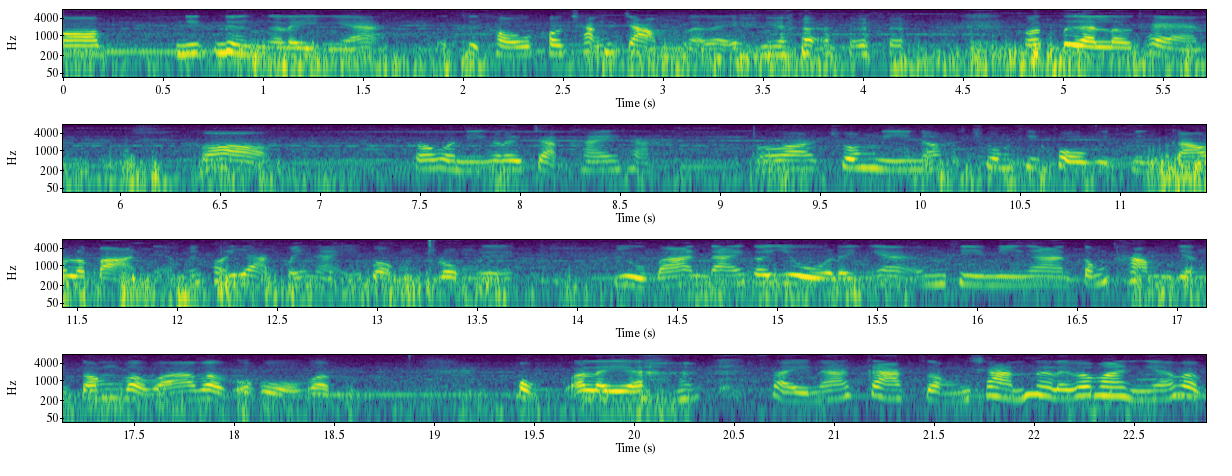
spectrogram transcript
ก็นิดนึงอะไรอย่างเงี้ย คือเขาเขาช่างจำอะไรอย่างเงี้ยก็เตือนเราแทน ก็ก็วันนี้ก็เลยจัดให้ค่ะ ราะว่าช่วงนี้เนาะช่วงที่โควิด -19 ระบาดเนี่ยไม่ค่อยอยากไปไหนบอกตรงเลย อยู่บ้านได้ก็อยู่อะไรเงี้ยบางทีมีงานต้องทำยังต้องแบบว่าแบบโอ้โหแบบปกอะไรอะใส่หน้ากากสองชั้นอะไรประมาณอย่างเงี้ยแบบ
